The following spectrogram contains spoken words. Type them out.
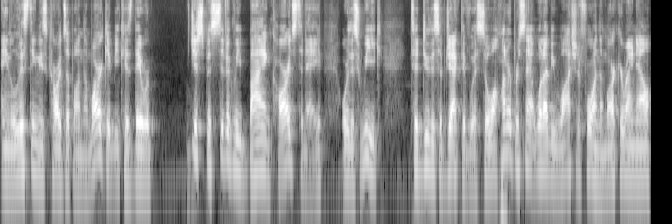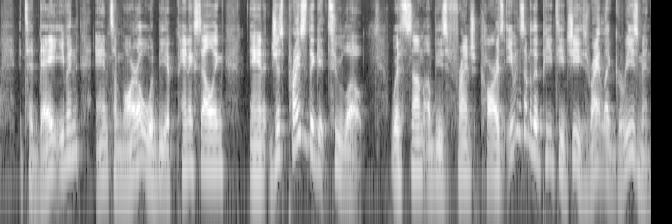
and listing these cards up on the market because they were just specifically buying cards today or this week to do this objective with. So 100% what I'd be watching for on the market right now, today even, and tomorrow would be a panic selling and just prices that get too low with some of these French cards, even some of the PTGs, right? Like Griezmann.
